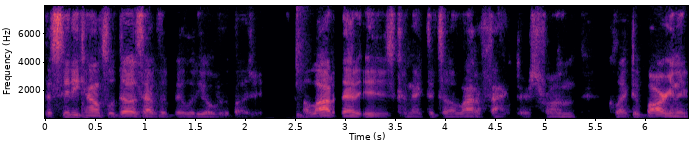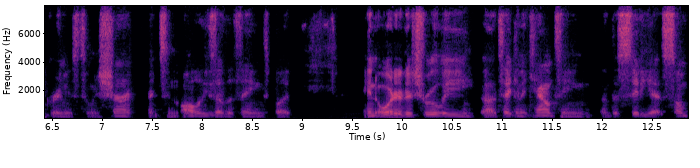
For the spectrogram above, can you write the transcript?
the city council does have the ability over the budget. A lot of that is connected to a lot of factors from collective bargaining agreements to insurance and all these other things. But in order to truly uh, take an accounting the city at some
